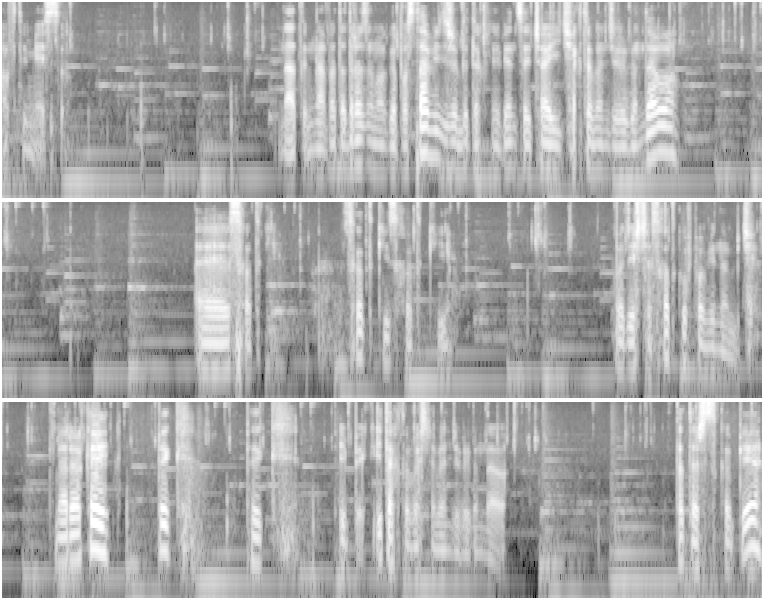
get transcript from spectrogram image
O, w tym miejscu. Na tym nawet od razu mogę postawić, żeby tak mniej więcej czaić, jak to będzie wyglądało. E, schodki. Schodki, schodki. 20 schodków powinno być. W miarę ok. Pyk, pyk i pyk. I tak to właśnie będzie wyglądało. To też skopię.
